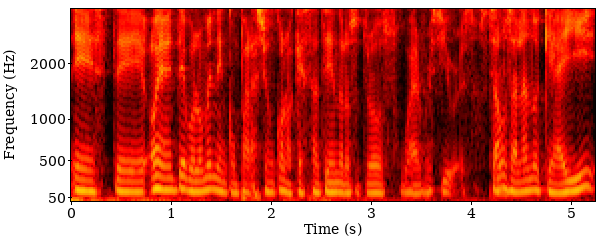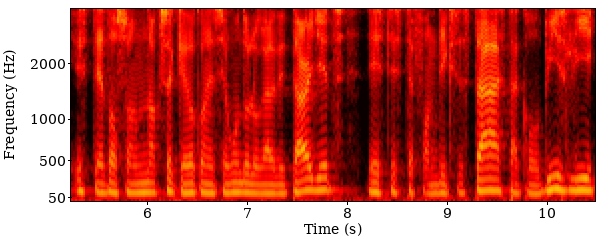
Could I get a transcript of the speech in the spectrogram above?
Este, obviamente, volumen en comparación con lo que están teniendo los otros wide receivers. Estamos hablando que ahí este Dawson Knox se quedó con el segundo lugar de targets. Este Stephon Dix está, está Cole Beasley.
